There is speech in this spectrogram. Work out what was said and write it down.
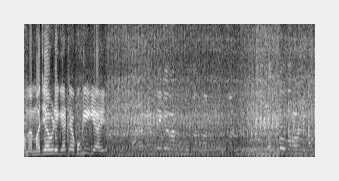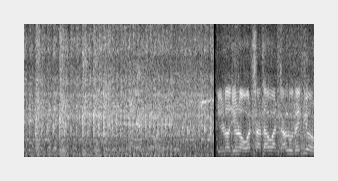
અમે મજેવડી ગેટે પૂગી ગયા હી ઝીણો ઝીણો વરસાદ આવવાનું ચાલુ થઈ ગયો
